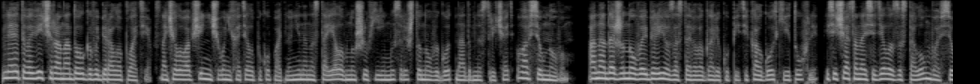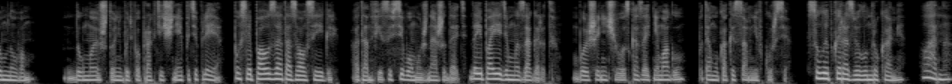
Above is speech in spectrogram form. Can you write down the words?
Для этого вечера она долго выбирала платье. Сначала вообще ничего не хотела покупать, но Нина настояла, внушив ей мысль, что Новый год надо бы встречать во всем новом. Она даже новое белье заставила Галю купить, и колготки, и туфли. И сейчас она сидела за столом во всем новом. «Думаю, что-нибудь попрактичнее и потеплее». После паузы отозвался Игорь. «От Анфисы всего можно ожидать. Да и поедем мы за город. Больше ничего сказать не могу, потому как и сам не в курсе». С улыбкой развел он руками. «Ладно,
